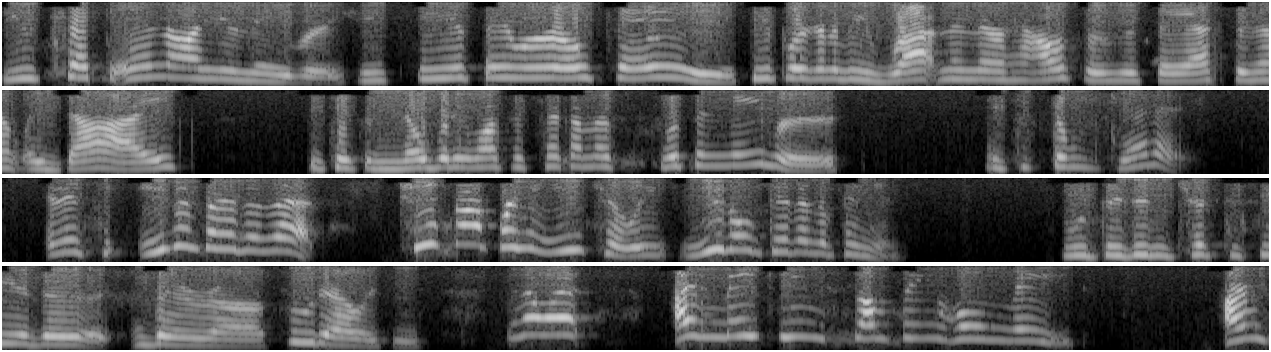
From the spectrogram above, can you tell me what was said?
you check in on your neighbors. You see if they were okay. People are going to be rotten in their houses if they accidentally die because nobody wants to check on their flipping neighbors. I just don't get it. And it's even better than that. She's not bringing you chili. You don't get an opinion. Well, they didn't check to see the, their uh, food allergies. You know what? I'm making something homemade. I'm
